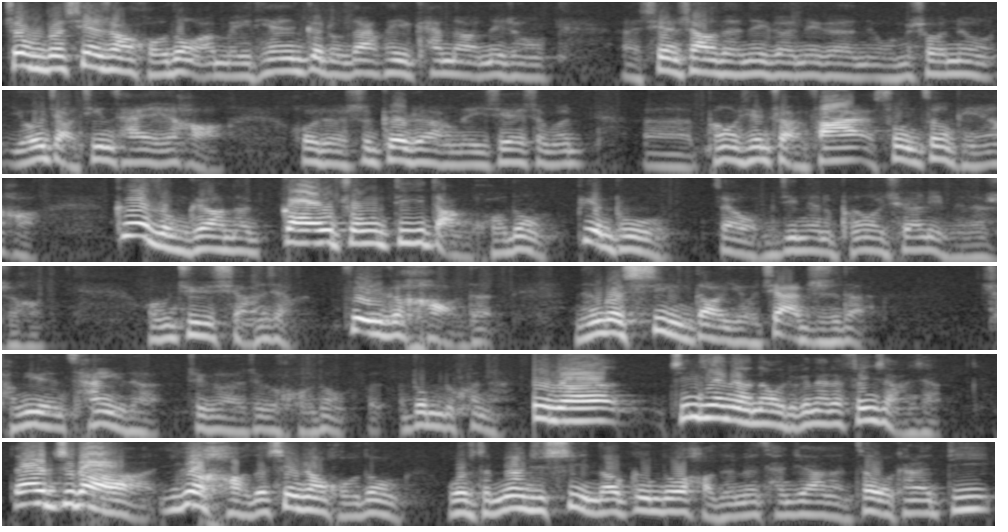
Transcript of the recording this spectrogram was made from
这么多线上活动啊，每天各种大家可以看到那种呃线上的那个那个我们说那种有奖竞猜也好，或者是各种各样的一些什么呃朋友圈转发送赠品也好。各种各样的高中低档活动遍布在我们今天的朋友圈里面的时候，我们去想一想，做一个好的，能够吸引到有价值的成员参与的这个这个活动，多么的困难。所以呢，今天呢，那我就跟大家分享一下。大家知道啊，一个好的线上活动，我怎么样去吸引到更多好的人来参加呢？在我看来，第一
